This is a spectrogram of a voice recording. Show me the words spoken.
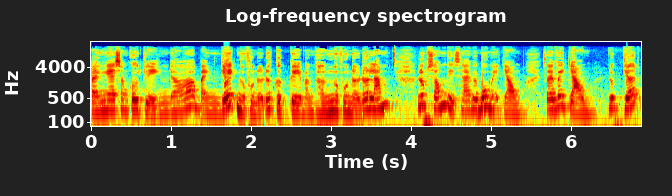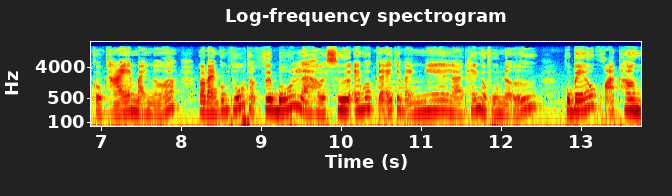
Bạn nghe xong câu chuyện đó, bạn ghét người phụ nữ đó cực kỳ, bạn hận người phụ nữ đó lắm. Lúc sống thì sai với bố mẹ chồng, sai với chồng, lúc chết còn hại em bạn nữa. Và bạn cũng thú thật với bố là hồi xưa em có kể cho bạn nghe là thấy người phụ nữ cô béo, khỏa thân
